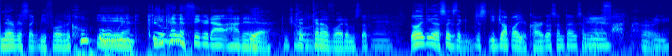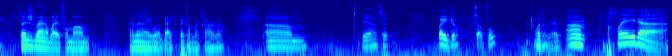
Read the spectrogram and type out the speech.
nervous like before. Like, oh, Yeah, I'm yeah. Because you kind of figured out how to yeah, control. could kind of avoid them and stuff. Yeah. The only thing that sucks is like just you drop all your cargo sometimes. So I'm Yeah. like, fuck, man. All right. So I just ran away from mom, and then I went back to pick up my cargo. Um, but yeah, that's it. Bye, you, Joe. What's up, fool? What's up, guys? Um, played. uh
